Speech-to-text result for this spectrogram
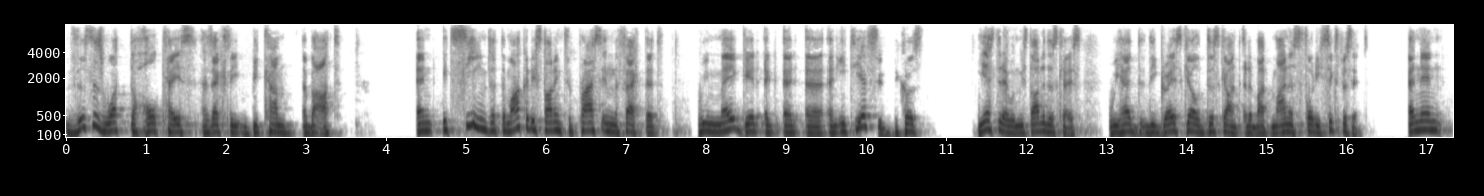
this is what the whole case has actually become about. And it seems that the market is starting to price in the fact that we may get a, a, a, an ETF soon because yesterday when we started this case, we had the grayscale discount at about minus 46%. And then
